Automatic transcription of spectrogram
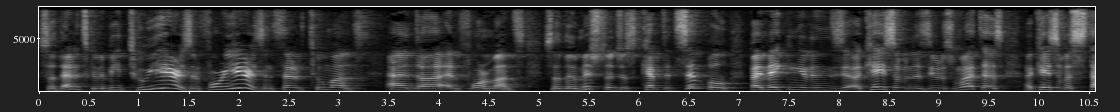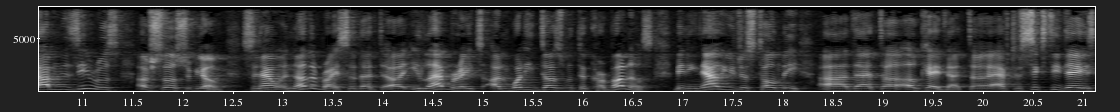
so then it's going to be two years and four years instead of two months and uh, and four months. So the Mishnah just kept it simple by making it a case of a Nazirus Muetes, a case of a Stam Nazirus of Shloshim Yom. So now another brisa that uh, elaborates on what he does with the karbanos, meaning now you just told me uh, that uh, okay that uh, after 60 days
